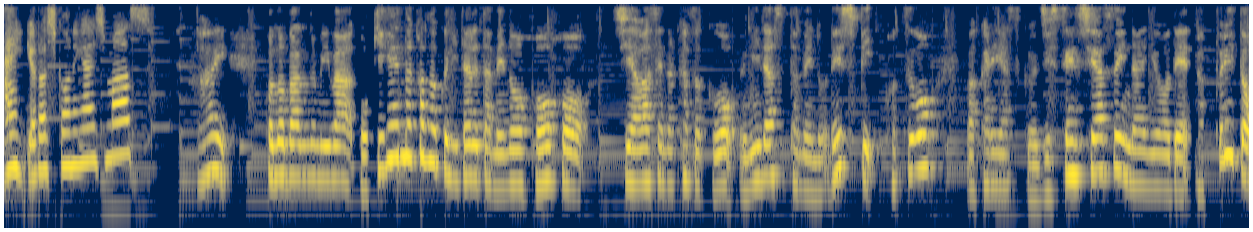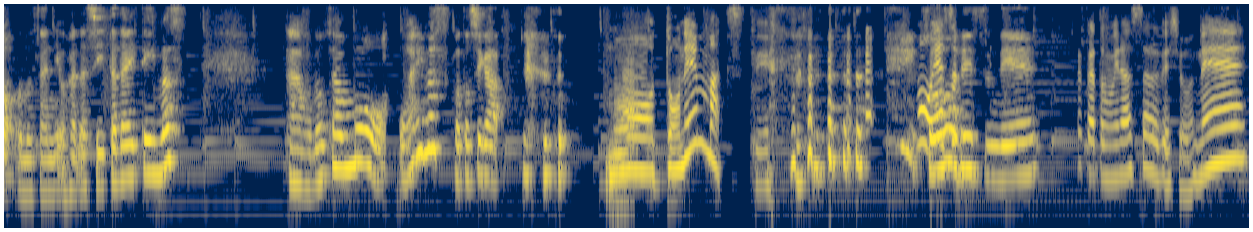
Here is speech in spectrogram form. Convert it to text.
はい、よろしくお願いします。はい。この番組はご機嫌な家族になるための方法、幸せな家族を生み出すためのレシピ、コツをわかりやすく実践しやすい内容でたっぷりと小野さんにお話しいただいています。さあ、小野さんもう終わります、今年が。もう、土年末っていう。もうそうですね。の方もいらっしゃるでしょうね。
